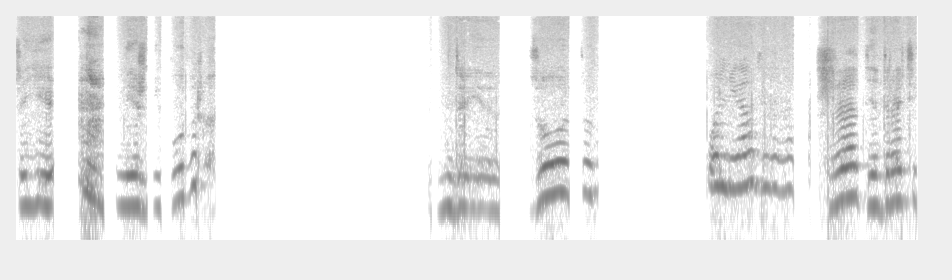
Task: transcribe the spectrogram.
Це є нижній поверх, де є золото, Полезно. шред, є третій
